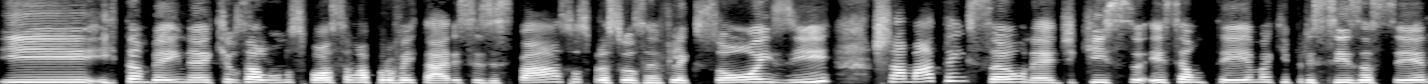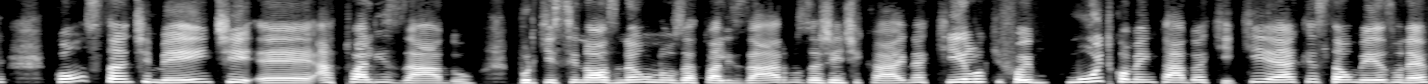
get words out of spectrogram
e, e também né, que os alunos possam aproveitar esses espaços para suas reflexões e chamar atenção né, de que isso, esse é um tema que precisa ser constantemente é, atualizado, porque se nós não nos atualizarmos, a gente cai naquilo que foi muito comentado aqui, que é a questão mesmo, né,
